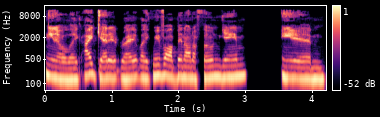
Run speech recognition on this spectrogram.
you know, like I get it, right? Like we've all been on a phone game and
